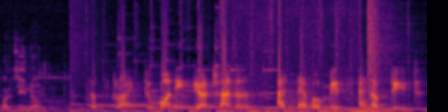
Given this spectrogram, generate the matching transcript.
ਮਰਜ਼ੀ ਨਾਲ Subscribe to One India channel and never miss an update.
